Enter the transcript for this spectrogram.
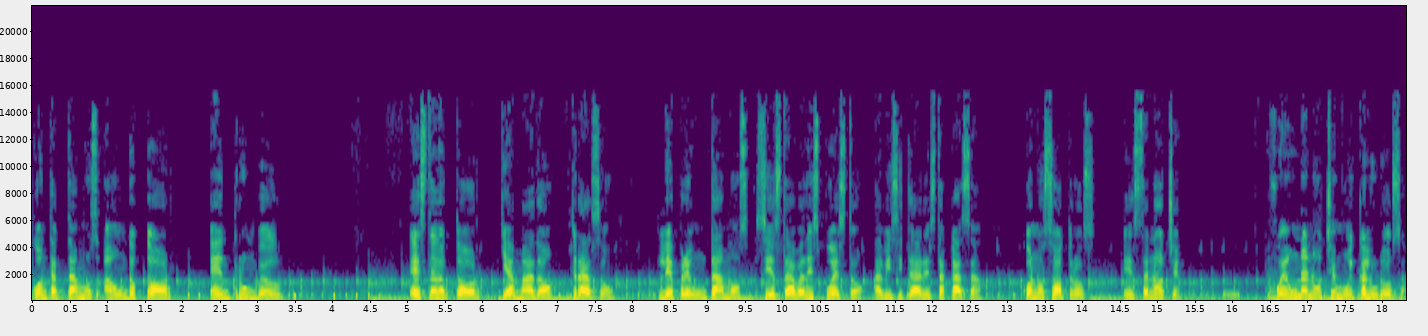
contactamos a un doctor en Trumbull. Este doctor, llamado Grasso, le preguntamos si estaba dispuesto a visitar esta casa con nosotros esta noche. Fue una noche muy calurosa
